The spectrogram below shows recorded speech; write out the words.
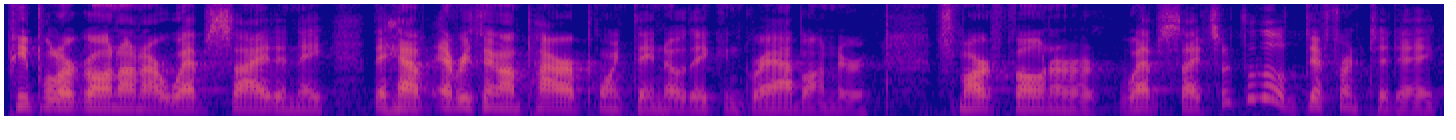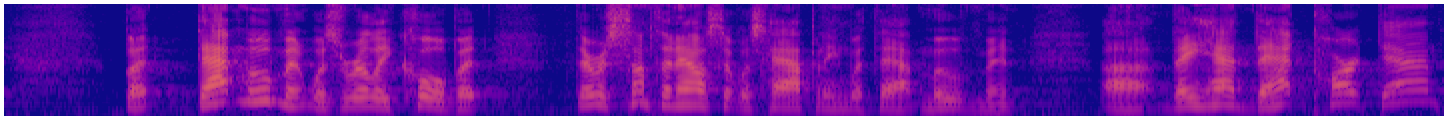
people are going on our website and they, they have everything on PowerPoint they know they can grab on their smartphone or website. So it's a little different today. But that movement was really cool. But there was something else that was happening with that movement. Uh, they had that part down,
